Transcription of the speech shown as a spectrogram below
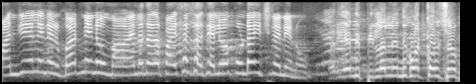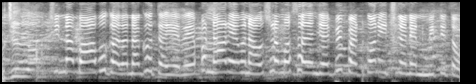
పని చేయలే నేను బట్ నేను మా ఆయన దగ్గర పైసలు సార్ తెలియకుండా ఇచ్చిన నేను. మరి ఏంది పిల్లల్ని ఎందుకు పట్టుకొచ్చినావు చిన్న బాబు కదా నాకు రేపటి నాడు ఏమైనా అవసరం వస్తుందని చెప్పి పెట్టుకొని ఇచ్చిన నేను మిత్తితో.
